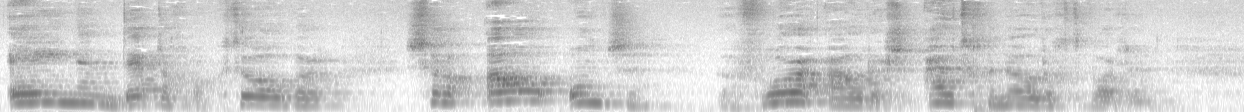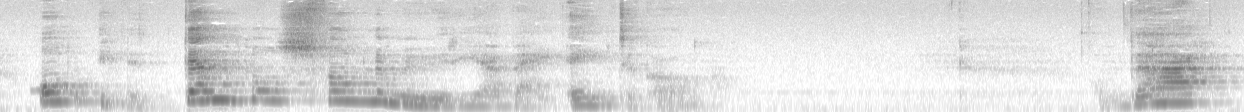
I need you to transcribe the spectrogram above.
31 oktober, zullen al onze voorouders uitgenodigd worden om in de tempels van Lemuria bijeen te komen. Daar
